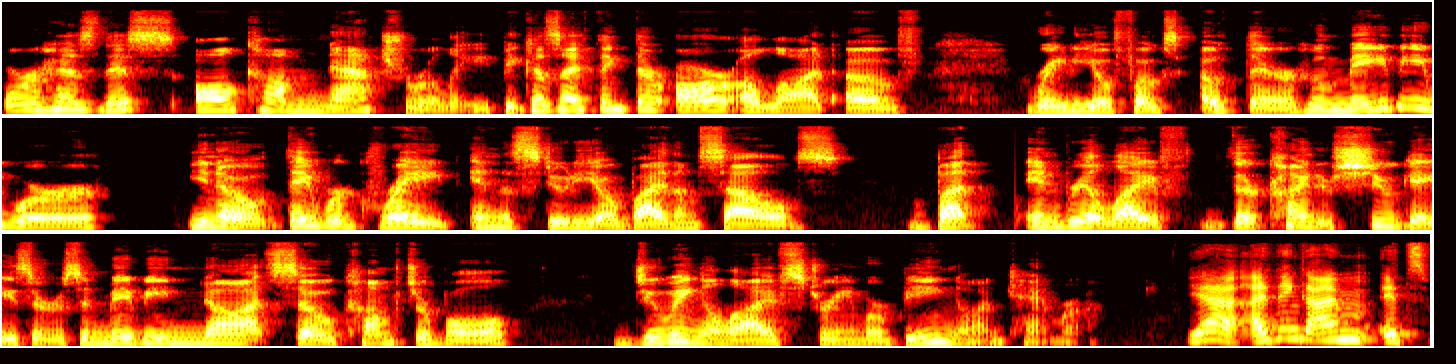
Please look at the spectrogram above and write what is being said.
or has this all come naturally? Because I think there are a lot of radio folks out there who maybe were, you know, they were great in the studio by themselves, but in real life, they're kind of shoegazers and maybe not so comfortable doing a live stream or being on camera. Yeah, I think I'm it's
